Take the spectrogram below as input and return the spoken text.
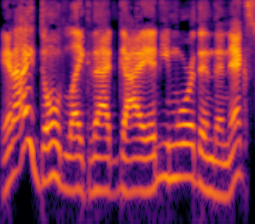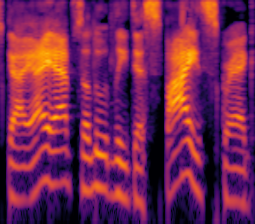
and I don't like that guy any more than the next guy. I absolutely despise Scrag.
